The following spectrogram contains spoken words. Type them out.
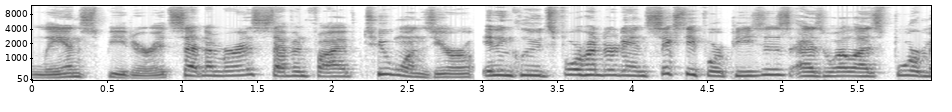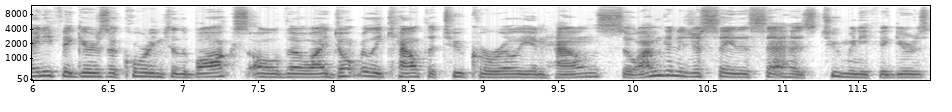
Landspeeder. Its set number is 75210. It includes 464 pieces as well as 4 minifigures according to the box, although I don't really count the two Corellian Hounds, so I'm to just say this set has 2 minifigures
